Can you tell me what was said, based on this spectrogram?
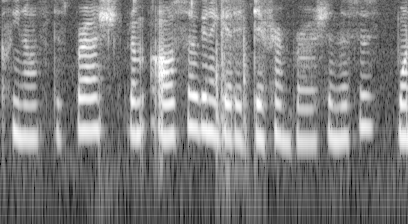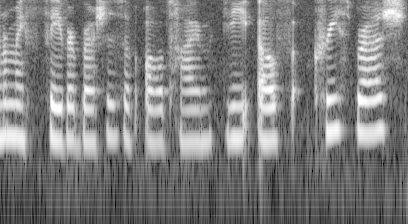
clean off this brush, but I'm also gonna get a different brush and this is one of my favorite brushes of all time, the e.l.f. crease brush,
